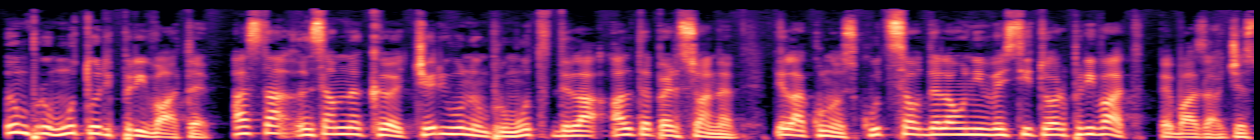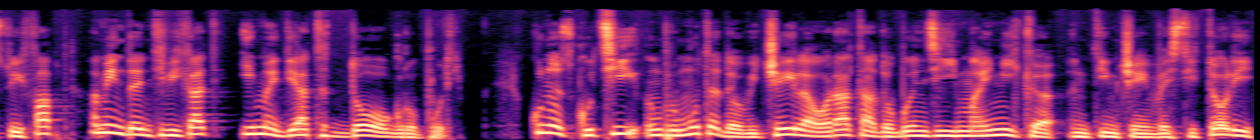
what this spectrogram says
Împrumuturi private. Asta înseamnă că ceri un împrumut de la altă persoană, de la cunoscuți sau de la un investitor privat. Pe baza acestui fapt, am identificat imediat două grupuri. Cunoscuții împrumută de obicei la o rată a dobânzii mai mică, în timp ce investitorii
